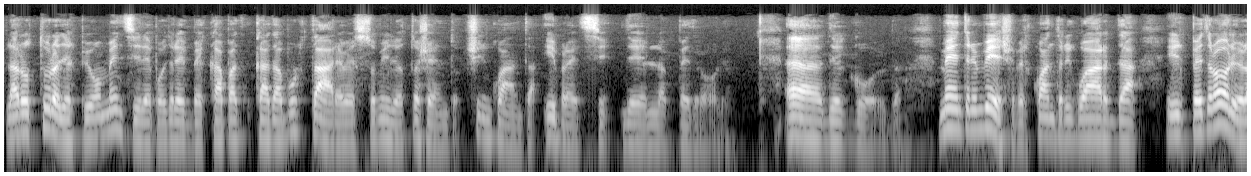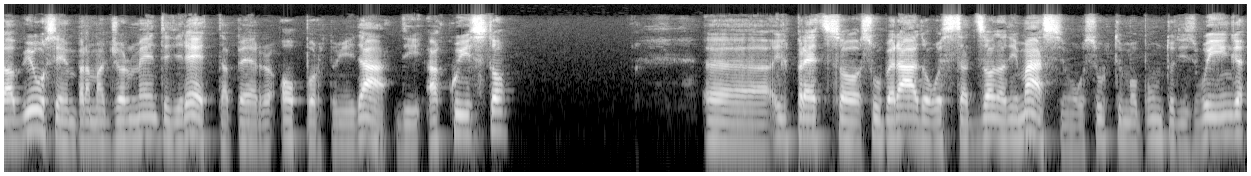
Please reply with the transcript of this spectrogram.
La rottura del pivot mensile potrebbe catapultare verso 1850 i prezzi del petrolio eh, del gold. Mentre invece per quanto riguarda il petrolio la view sembra maggiormente diretta per opportunità di acquisto eh, il prezzo superato questa zona di massimo, quest'ultimo punto di swing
